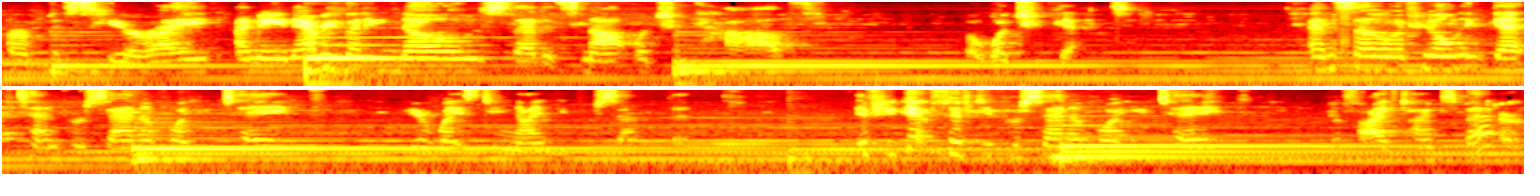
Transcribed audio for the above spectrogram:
purpose here, right? I mean, everybody knows that it's not what you have, but what you get. And so if you only get 10% of what you take, you're wasting 90% of it. If you get 50% of what you take, you're five times better.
